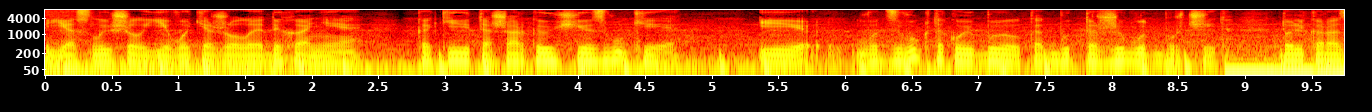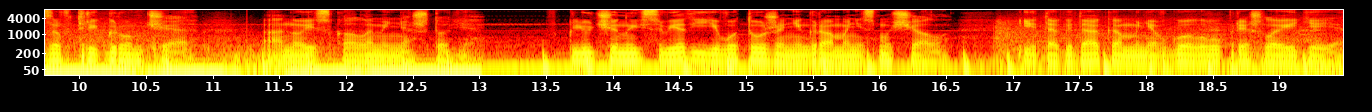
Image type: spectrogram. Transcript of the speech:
Я слышал его тяжелое дыхание, какие-то шаркающие звуки – и вот звук такой был, как будто живот бурчит, только раза в три громче. Оно искало меня, что ли? Включенный свет его тоже ни грамма не смущал. И тогда ко мне в голову пришла идея.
